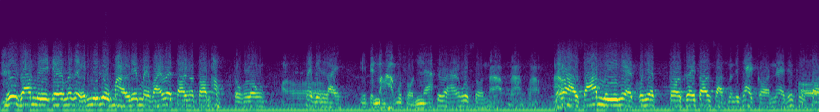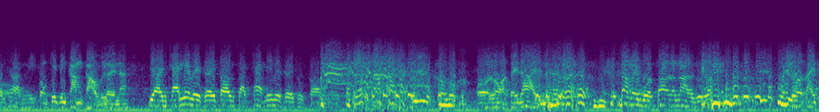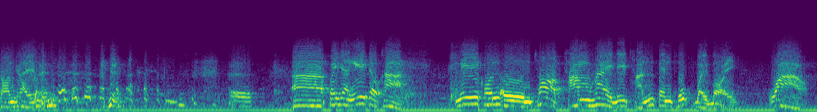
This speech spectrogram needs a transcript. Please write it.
หรือสามีแกมันก็เห็นมีลูกมากเลี้ยงไม่ไหวไว้ตอนก็ตอนเอ้าตกลงอ๋อไม่เป็นไร นี่เป็นมหากุศลนะคือมหากุศลครับครับครับแต่ว่าสามีเนี่ยคนจะตอนเคยตอนสัตว์มันไม่ใช่ก่อนแน่ถึงถูกตอนชาตินี้ต้องคิดเป็นกรรมเก่าไปเลยนะอย่างฉันเนี่ยไม่เคยตอนสัตว์ชาตินี้ไม่เคยถูกตอนเลยโอ้รอดไปได้นะถ้าไม่บวชพระก็น่ารู้ว่าไม่รู้ว่าใครตอนใครนะเออ อ่าเป็นอย่างนี้เจ้าค่ะ มีคนอื่นชอบทำให้ดิฉันเป็นทุกข์บ่อยๆ ว่า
